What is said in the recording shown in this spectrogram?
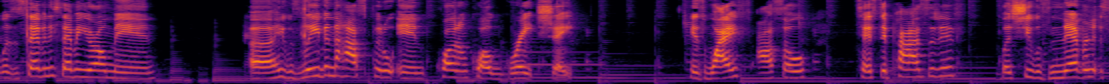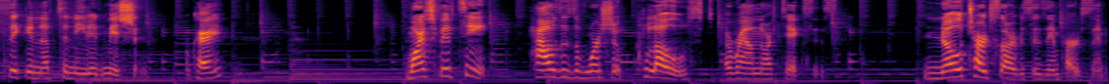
was a 77 year old man. Uh, he was leaving the hospital in quote unquote great shape. His wife also tested positive, but she was never sick enough to need admission. Okay? March 15th, houses of worship closed around North Texas. No church services in person.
